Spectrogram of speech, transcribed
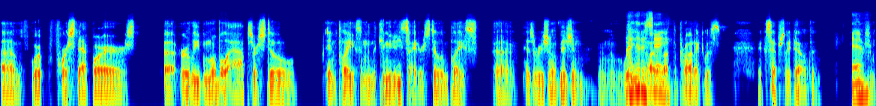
um, for, for Snapwire's uh, early mobile apps are still in place, and the community site are still in place. Uh, his original vision and the way he thought say, about the product was exceptionally talented. Every,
